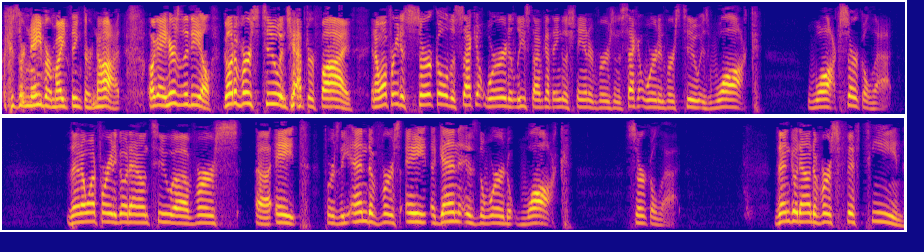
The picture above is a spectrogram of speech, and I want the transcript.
because their neighbor might think they're not. Okay, here's the deal. Go to verse 2 in chapter 5. And I want for you to circle the second word, at least I've got the English Standard Version. The second word in verse 2 is walk. Walk. Circle that. Then I want for you to go down to uh, verse uh, 8 towards the end of verse 8, again is the word walk. Circle that. Then go down to verse 15,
